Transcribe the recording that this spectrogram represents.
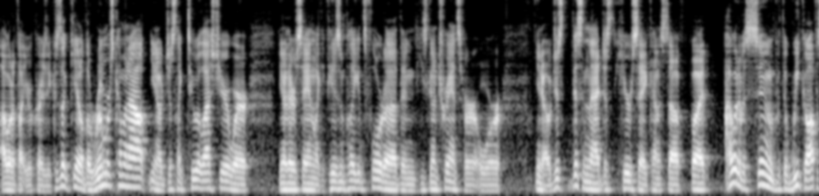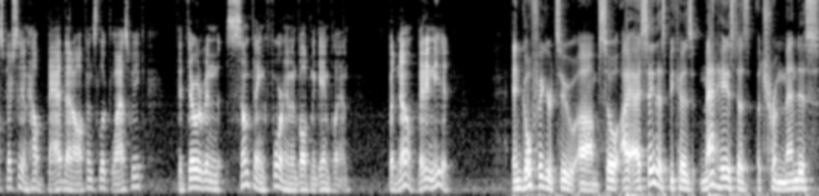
I would have thought you were crazy. Because like you know the rumors coming out, you know, just like Tua last year, where you know they were saying like if he doesn't play against Florida, then he's going to transfer, or you know, just this and that, just hearsay kind of stuff. But I would have assumed with the week off, especially and how bad that offense looked last week, that there would have been something for him involved in the game plan. But no, they didn't need it. And go figure too. Um, so I, I say this because Matt Hayes does a tremendous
